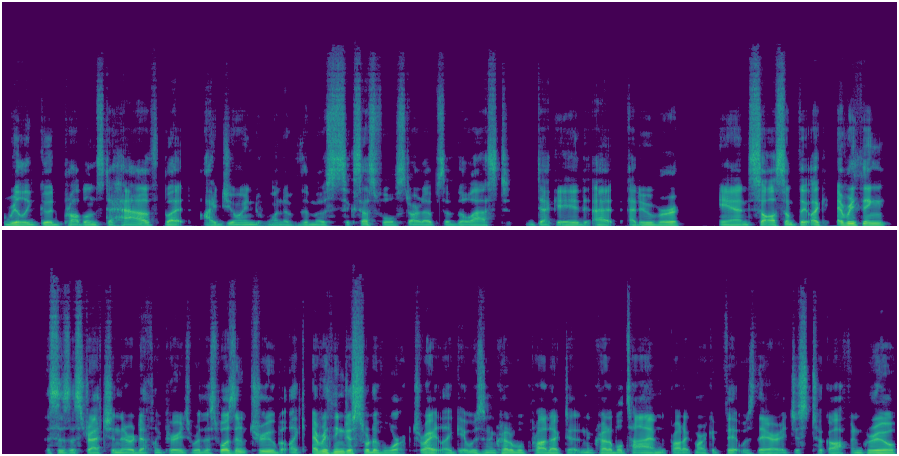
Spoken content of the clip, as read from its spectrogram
really good problems to have, but I joined one of the most successful startups of the last decade at at Uber and saw something like everything this is a stretch and there are definitely periods where this wasn't true but like everything just sort of worked right like it was an incredible product at an incredible time the product market fit was there it just took off and grew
